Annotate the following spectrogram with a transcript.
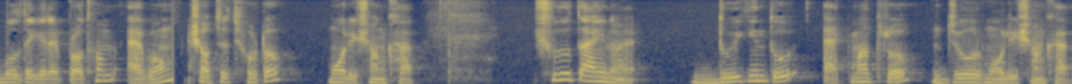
বলতে গেলে প্রথম এবং সবচেয়ে ছোট মৌলিক সংখ্যা। শুধু তাই নয়, দুই কিন্তু একমাত্র জোর মৌলিক সংখ্যা।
